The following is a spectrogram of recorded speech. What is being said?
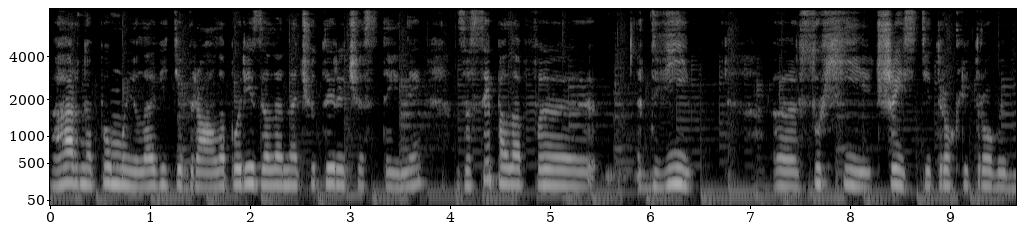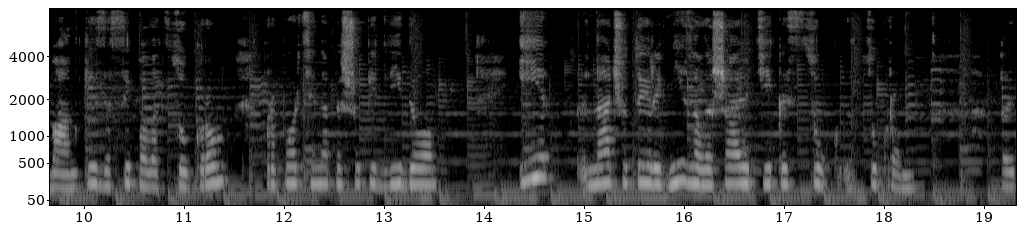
гарно помила, відібрала, порізала на 4 частини, засипала в е, дві е, сухі, чисті 3-літрові банки, засипала цукром, пропорції напишу під відео. І на 4 дні залишаю тільки з цукром. Е,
